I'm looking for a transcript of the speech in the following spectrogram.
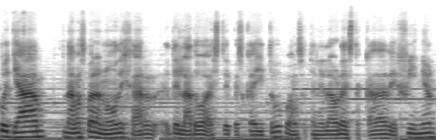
pues ya nada más para no dejar de lado a este pescadito, vamos a tener la hora destacada de Finion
